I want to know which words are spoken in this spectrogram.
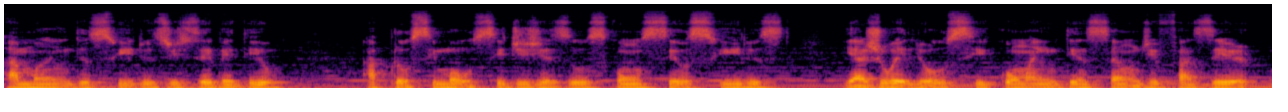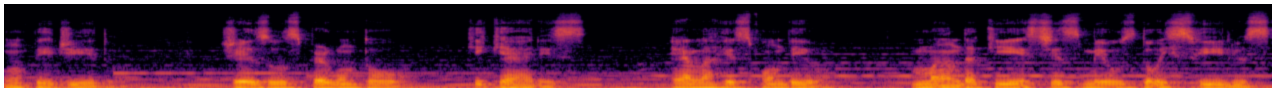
A mãe dos filhos de Zebedeu aproximou-se de Jesus com os seus filhos e ajoelhou-se com a intenção de fazer um pedido. Jesus perguntou: Que queres? Ela respondeu: Manda que estes meus dois filhos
